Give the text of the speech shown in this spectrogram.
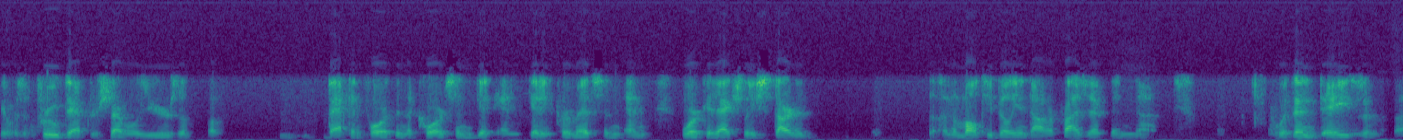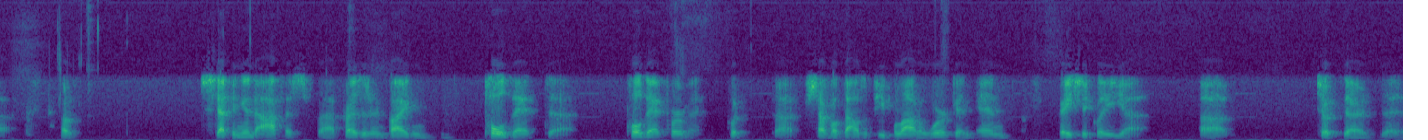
it was approved after several years of, of back and forth in the courts and get and getting permits and, and work had actually started on a multi-billion dollar project and uh, within days of uh, of stepping into office, uh, President Biden pulled that uh, pulled that permit, put uh, several thousand people out of work, and and basically uh, uh, took the, the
